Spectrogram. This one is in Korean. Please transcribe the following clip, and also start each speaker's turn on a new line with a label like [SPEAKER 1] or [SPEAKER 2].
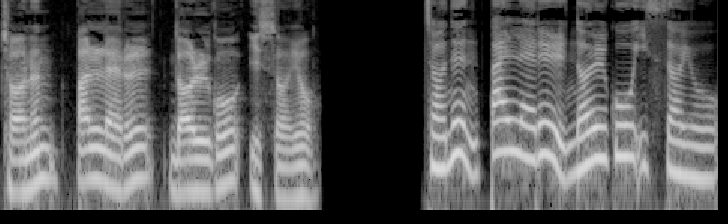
[SPEAKER 1] 저는 빨래를 널고 있어요.
[SPEAKER 2] 저는 빨래를 널고 있어요.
